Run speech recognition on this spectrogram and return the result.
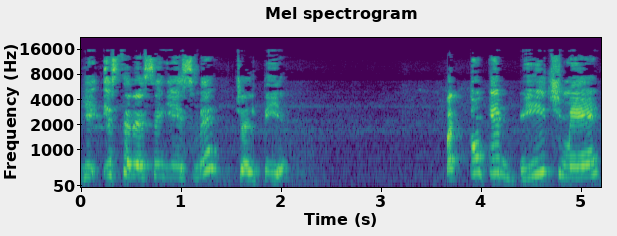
ये इस तरह से ये इसमें चलती है। पत्तों के बीच में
